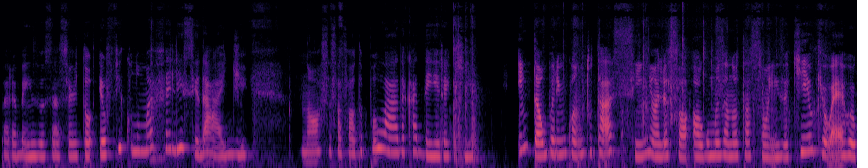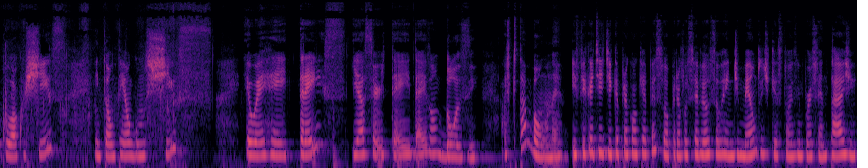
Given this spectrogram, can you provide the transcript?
parabéns, você acertou. Eu fico numa felicidade. Nossa, só falta pular da cadeira aqui. Então, por enquanto tá assim, olha só, algumas anotações aqui, o que eu erro eu coloco X, então tem alguns X eu errei 3 e acertei 10 ou 12. Acho que tá bom, né? E fica de dica para qualquer pessoa, para você ver o seu rendimento de questões em porcentagem,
